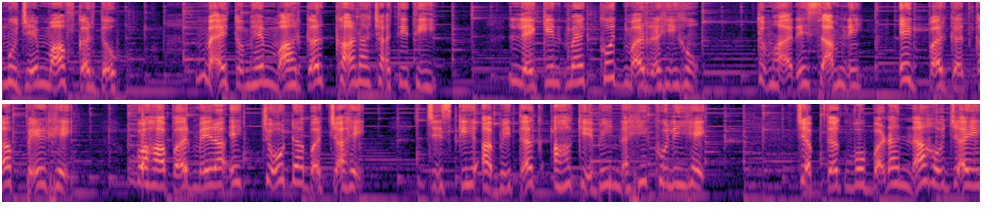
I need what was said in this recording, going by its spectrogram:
मुझे माफ़ कर दो। मैं तुम्हें मारकर खाना चाहती थी, लेकिन मैं खुद मर रही हूँ। तुम्हारे सामने एक बरगद का पेड़ है। वहाँ पर मेरा एक छोटा बच्चा है, जिसकी अभी तक आँखें भी नहीं खुली है। जब तक वो बड़ा ना हो जाए,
